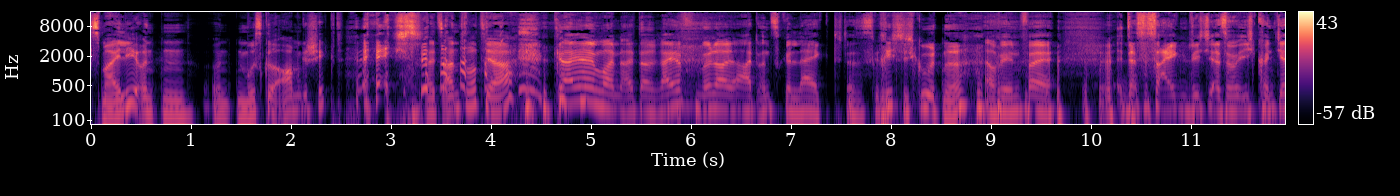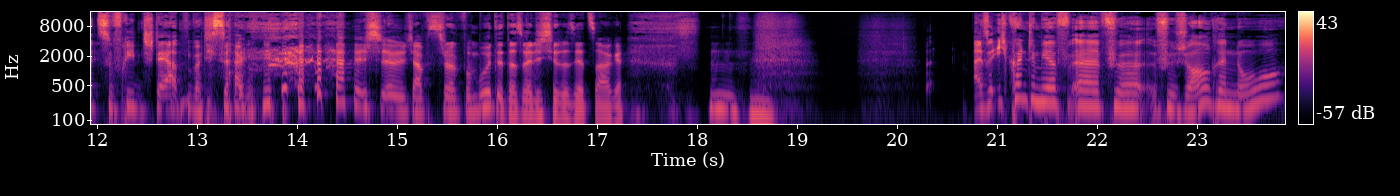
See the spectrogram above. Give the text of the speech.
Smiley und ein, und einen Muskelarm geschickt Echt? als Antwort, ja. Geil, Mann, Alter. Ralf Möller hat uns geliked. Das ist gut. Richtig gut, ne? Auf jeden Fall. Das ist eigentlich, also ich könnte jetzt zufrieden sterben, würde ich sagen. Ich, äh, ich habe es schon vermutet, dass wenn ich dir das jetzt sage. Also ich könnte mir äh, für, für Jean Renault,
